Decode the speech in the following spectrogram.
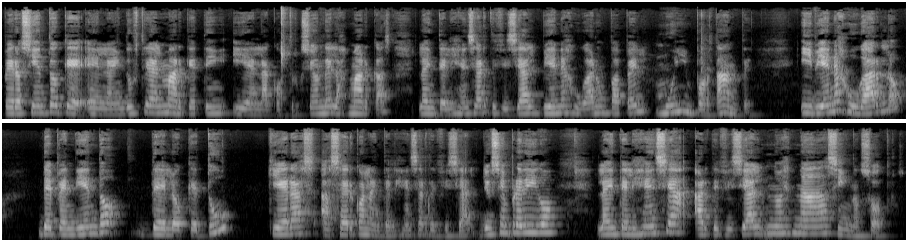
pero siento que en la industria del marketing y en la construcción de las marcas, la inteligencia artificial viene a jugar un papel muy importante y viene a jugarlo dependiendo de lo que tú quieras hacer con la inteligencia artificial. Yo siempre digo, la inteligencia artificial no es nada sin nosotros.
